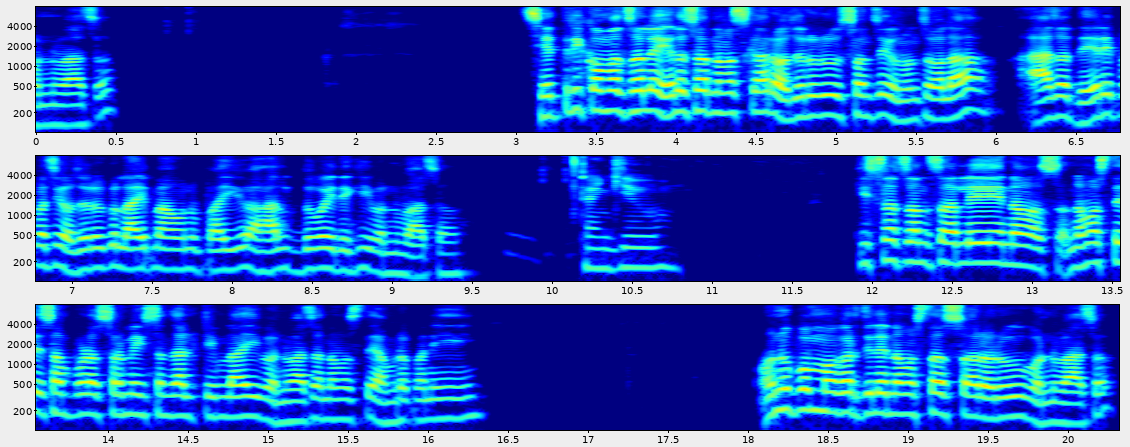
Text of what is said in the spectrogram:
भन्नुभएको छ। छेत्री कमल सरले हेलो सर नमस्कार हजुरहरू सन्चै हुनुहुन्छ होला। आज धेरै पछि हजुरहरूको लाइभमा आउनु पाइयो। हाल दुबईदेखि भन्नुभएको छ। थ्याङ्क यू कृष्णचन्द सरले नमस्ते सम्पूर्ण श्रमिक सञ्जाल टिमलाई भन्नुभएको छ। नमस्ते हाम्रो पनि। अनुपम मगरजीले नमस्ते सरहरू भन्नुभएको छ।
